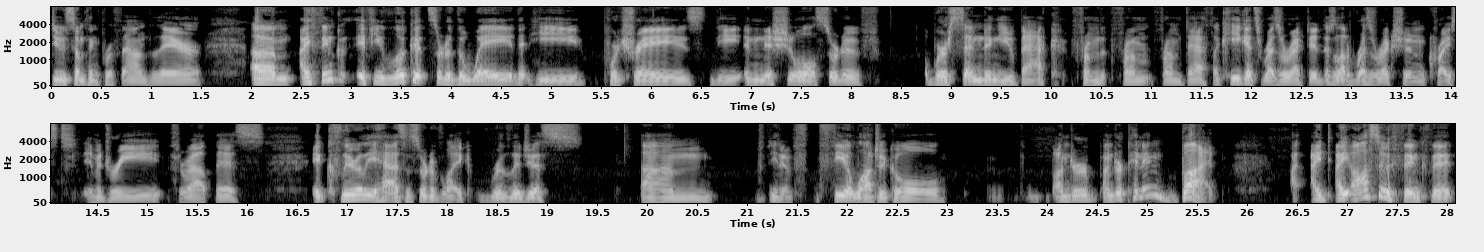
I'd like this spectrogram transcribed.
do something profound there. Um, I think if you look at sort of the way that he portrays the initial sort of we're sending you back from from from death. Like he gets resurrected. There's a lot of resurrection christ imagery throughout this. It clearly has a sort of like religious um you know theological under underpinning but I, I also think that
